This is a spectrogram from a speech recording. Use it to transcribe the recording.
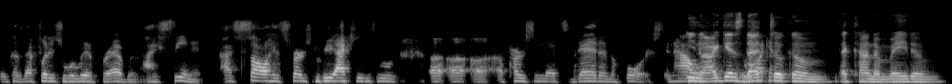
because that footage will live forever. I seen it. I saw his first reaction to a a, a, person that's dead in the forest and how you know, I guess that like an- took him. That kind of made him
